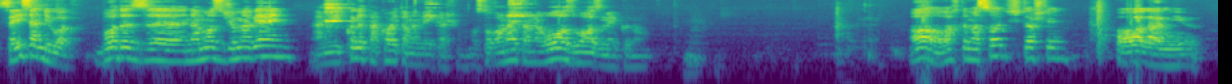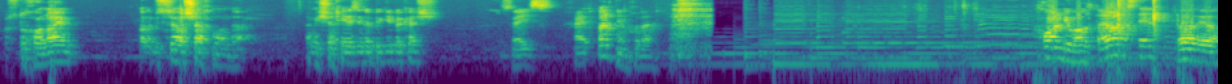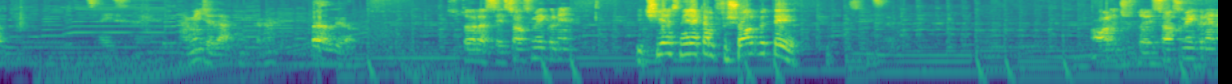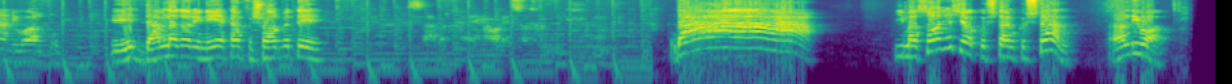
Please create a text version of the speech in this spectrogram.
صحیح سندیوار بعد از نماز جمعه بیاین. همین کل تکایتان می‌کشم. استخوانایتان واز واز می‌کنم. آه وقت مساج داشتین؟ آه همی استخوانای بسیار شخ مانده. همی شخی زیر بگی بکش. صحیح خیلی پرتین خدا. خوان دیوال تیار هستین؟ بله یا. صحیح همینجا درک می‌کنم. بله یا. چطور است احساس می‌کنین؟ چی هست؟ نه یکم فشار بده. حالا چطور احساس می‌کنین اندیوال؟ ای دم نداری. نه یکم فشار بده. صبر خیلی حال احساس دا ای مساجش یا کشتن؟ کشتن. اندیوال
